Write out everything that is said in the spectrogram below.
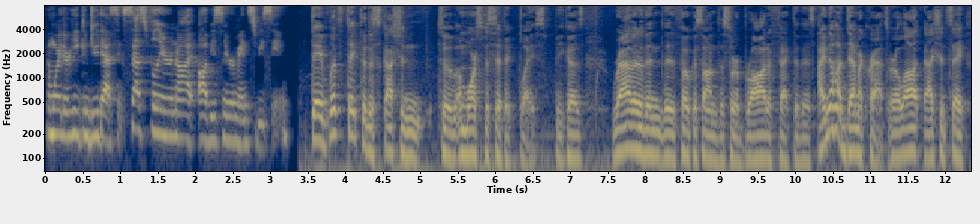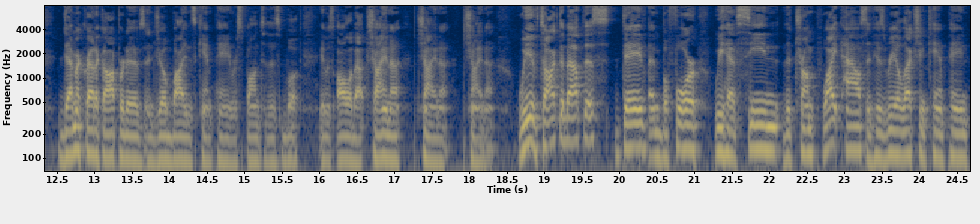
And whether he can do that successfully or not, obviously remains to be seen. Dave, let's take the discussion to a more specific place because rather than, than focus on the sort of broad effect of this, I know how Democrats, or a lot, I should say, Democratic operatives and Joe Biden's campaign respond to this book. It was all about China, China, China. We have talked about this, Dave, and before we have seen the Trump White House and his reelection campaign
